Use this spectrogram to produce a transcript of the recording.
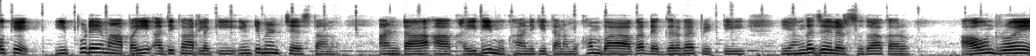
ఓకే ఇప్పుడే మా పై అధికారులకి ఇంటిమెంట్ చేస్తాను. అంట ఆ ఖైదీ ముఖానికి తన ముఖం బాగా దగ్గరగా పెట్టి యంగ జైలర్ సుధాకర్ అవును రోయ్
